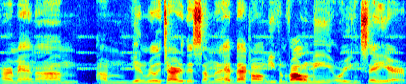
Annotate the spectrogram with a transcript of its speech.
Alright, man. Um, I'm getting really tired of this. I'm gonna head back home. You can follow me, or you can stay here.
